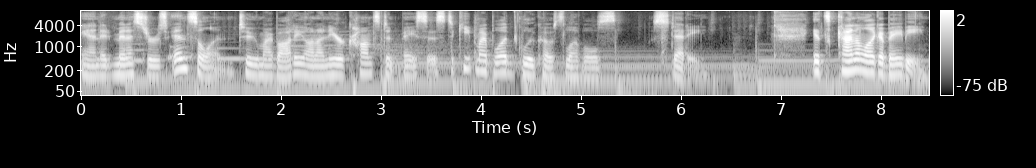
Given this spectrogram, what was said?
and administers insulin to my body on a near constant basis to keep my blood glucose levels steady. It's kind of like a baby,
